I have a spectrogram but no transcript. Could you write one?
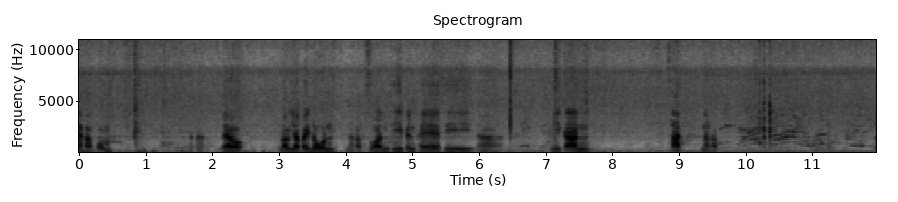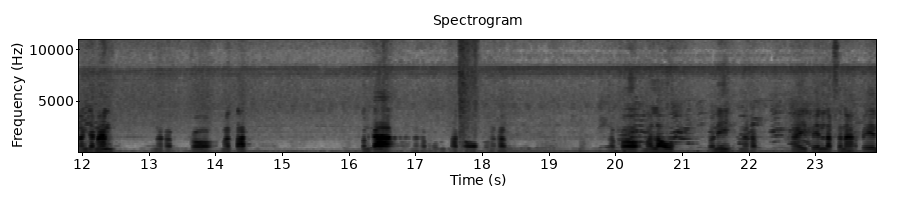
นะครับผม แล้วเราอย่าไปโดนนะครับ ส่วนที่เป็นแผลที่มีการตัดนะครับ หลังจากนั้นนะครับ ก็มาตัดต้นกล้านะครับ ผมตัดออกนะครับ แล้วก็มาเหลาตัวนี้นะครับ ให้เป็นลักษณะเป็น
